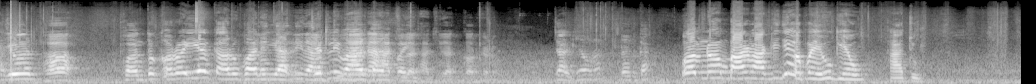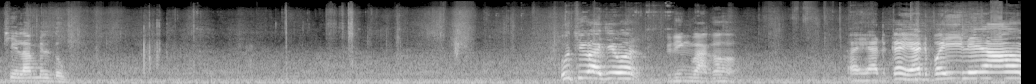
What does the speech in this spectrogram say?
હું હા. ફોન તો કરો યાર કારુબારી યાર. કેટલી વાર ના, ના, થાય ભાઈ સાચી વાત, કર, કેડો ચાલ જાવ રે ડંકા આમ ને વાગી જાય પણ એવું કેવું? સાચું છેલા મેલ દઉં. ઉઠ્યું આજીવન રિંગ વાગો હેડ કે હેડ ભાઈ લે આ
